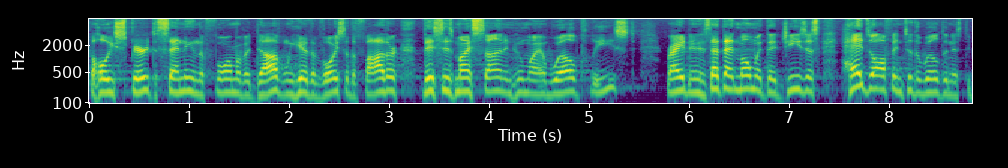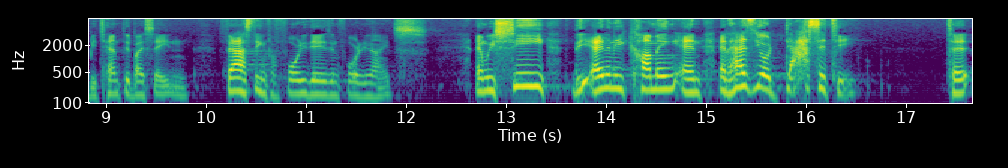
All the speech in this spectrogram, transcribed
the Holy Spirit descending in the form of a dove. And we hear the voice of the Father, This is my Son in whom I am well pleased. Right? And it's at that moment that Jesus heads off into the wilderness to be tempted by Satan, fasting for 40 days and 40 nights. And we see the enemy coming and, and has the audacity to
